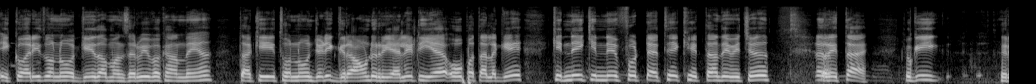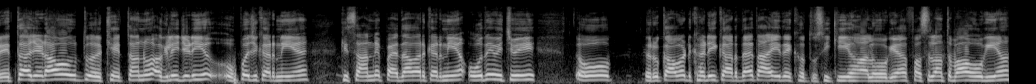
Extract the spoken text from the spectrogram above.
ਇੱਕ ਵਾਰੀ ਤੁਹਾਨੂੰ ਅੱਗੇ ਦਾ ਮੰਜ਼ਰ ਵੀ ਵਿਖਾਉਂਦੇ ਆ ਤਾਂ ਕਿ ਤੁਹਾਨੂੰ ਜਿਹੜੀ ਗਰਾਊਂਡ ਰਿਐਲਿਟੀ ਹੈ, ਉਹ ਪਤਾ ਲੱਗੇ ਕਿੰਨੇ ਕਿੰਨੇ ਫੁੱਟ ਇੱਥੇ ਖੇਤਾਂ ਦੇ ਵਿੱਚ ਰੇਤਾ ਹੈ। ਕਿਉਂਕਿ ਰੇਤਾ ਜਿਹੜਾ ਉਹ ਖੇਤਾਂ ਨੂੰ ਅਗਲੀ ਜਿਹੜੀ ਉਪਜ ਕਰਨੀ ਹੈ, ਕਿਸਾਨ ਨੇ ਪੈਦਾਵਾਰ ਕਰਨੀ ਹੈ, ਉਹਦੇ ਵਿੱਚ ਵੀ ਉਹ ਰੁਕਾਵਟ ਖੜੀ ਕਰਦਾ ਹੈ, ਤਾਂ ਇਹ ਦੇਖੋ ਤੁਸੀਂ ਕੀ ਹਾਲ ਹੋ ਗਿਆ। ਫਸਲਾਂ ਤਬਾਹ ਹੋ ਗਈਆਂ,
